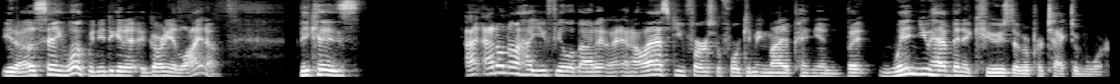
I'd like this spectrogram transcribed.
You know, saying, look, we need to get a, a guardian ad litem because I, I, don't know how you feel about it, and I'll ask you first before giving my opinion. But when you have been accused of a protective order,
